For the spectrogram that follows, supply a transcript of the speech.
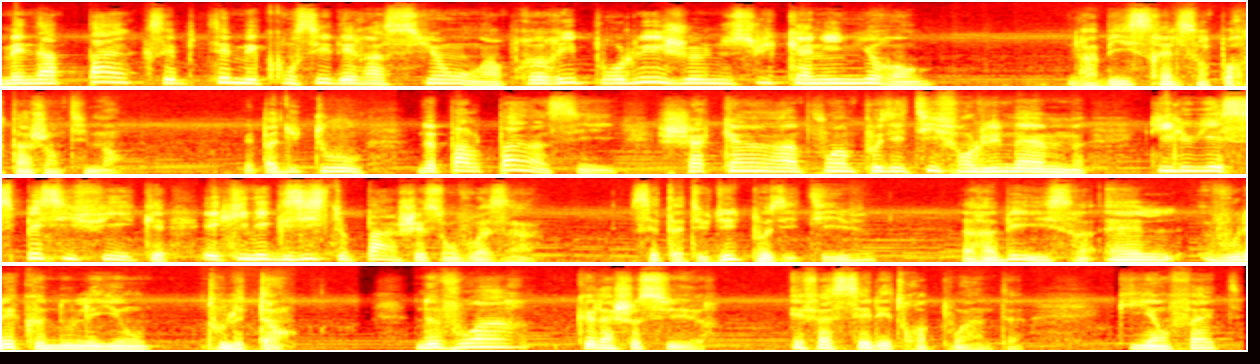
mais n'a pas accepté mes considérations. A priori, pour lui, je ne suis qu'un ignorant. Rabbi Israël s'emporta gentiment. Mais pas du tout. Ne parle pas ainsi. Chacun a un point positif en lui-même, qui lui est spécifique et qui n'existe pas chez son voisin. Cette attitude positive, Rabbi Israël voulait que nous l'ayons tout le temps. Ne voir que la chaussure, effacer les trois pointes, qui en fait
